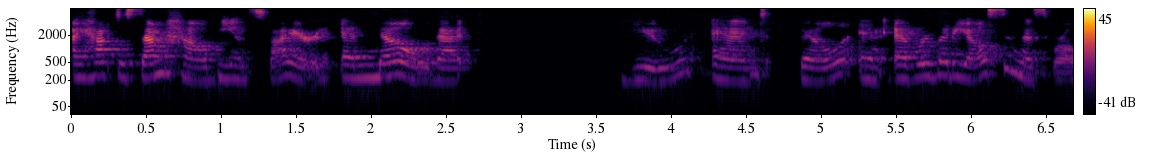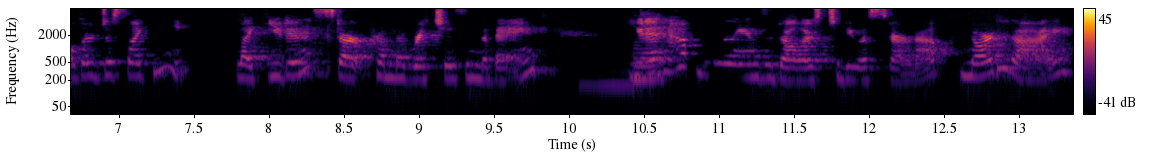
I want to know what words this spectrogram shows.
I have to somehow be inspired and know that you and Bill and everybody else in this world are just like me. Like you didn't start from the riches in the bank. You yeah. didn't have millions of dollars to do a startup, nor did I.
